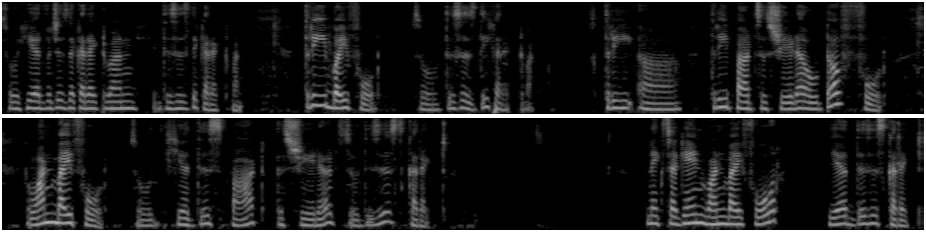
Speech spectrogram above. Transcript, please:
So here which is the correct one? This is the correct one. 3 by 4. So this is the correct one. 3, uh, 3 parts is shaded out of 4. 1 by 4. So here this part is shaded. So this is correct. Next again 1 by 4. Here this is correct.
